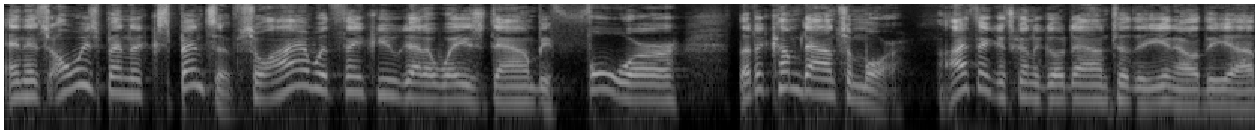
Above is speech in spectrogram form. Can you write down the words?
and it's always been expensive. So I would think you got a ways down before let it come down some more. I think it's going to go down to the, you know, the, uh,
